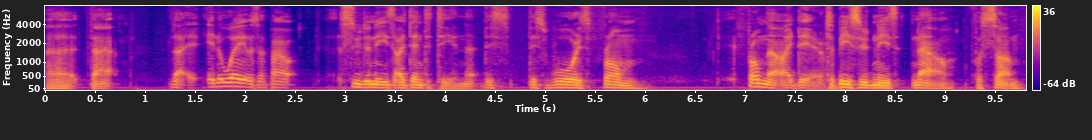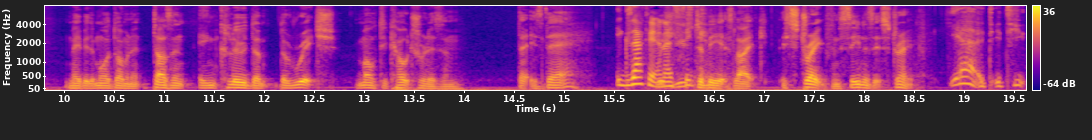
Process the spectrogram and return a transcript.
uh, that that in a way it was about Sudanese identity and that this this war is from from that idea to be Sudanese now for some maybe the more dominant doesn't include the the rich multiculturalism that is there. Exactly, and Which I used think to be its like its strength and seen as its strength. Yeah, it, it,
